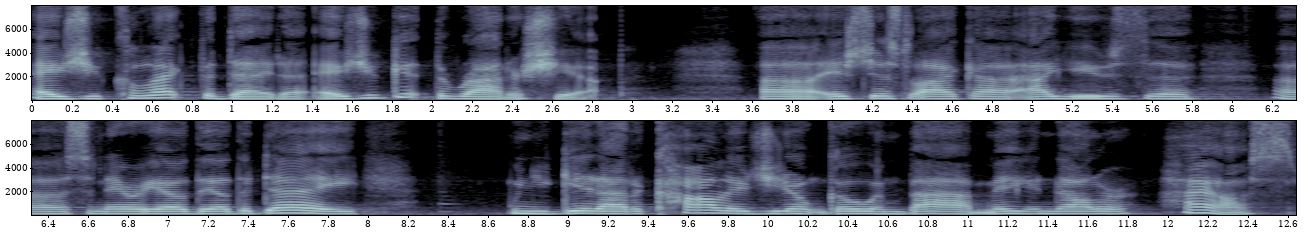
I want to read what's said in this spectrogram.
as you collect the data, as you get the ridership. Uh, it's just like uh, I use the uh, scenario the other day. When you get out of college, you don't go and buy a million dollar house.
